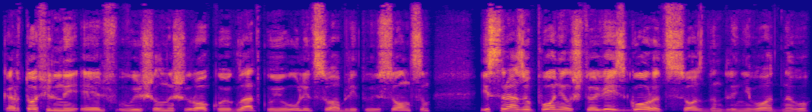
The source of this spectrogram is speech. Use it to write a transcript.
картофельный эльф вышел на широкую гладкую улицу, облитую солнцем, и сразу понял, что весь город создан для него одного.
